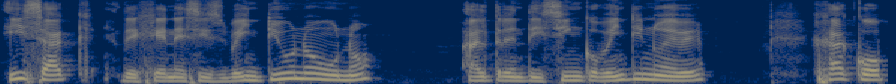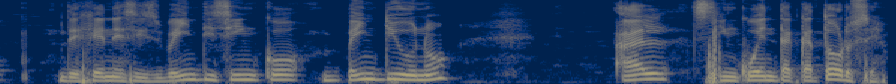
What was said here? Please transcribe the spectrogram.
Isaac, de Génesis 21.1 al 35.29, Jacob, de Génesis 25.21 al 50.14,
